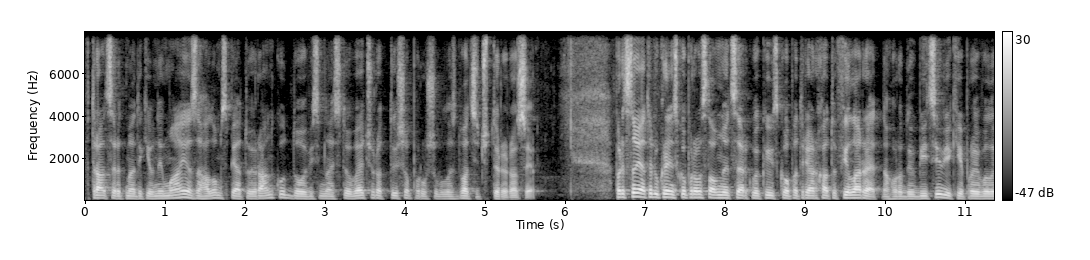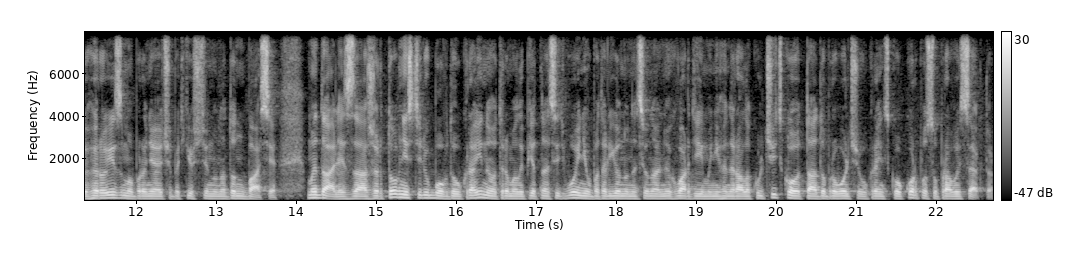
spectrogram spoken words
Втрат серед медиків немає. Загалом з 5 ранку до 18 вечора тиша порушувалась 24 рази. Предстоятель Української православної церкви Київського патріархату Філарет нагородив бійців, які проявили героїзм, обороняючи батьківщину на Донбасі. Медалі за жертовність і любов до України отримали 15 воїнів батальйону Національної гвардії імені генерала Кульчицького та добровольчого українського корпусу Правий сектор.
